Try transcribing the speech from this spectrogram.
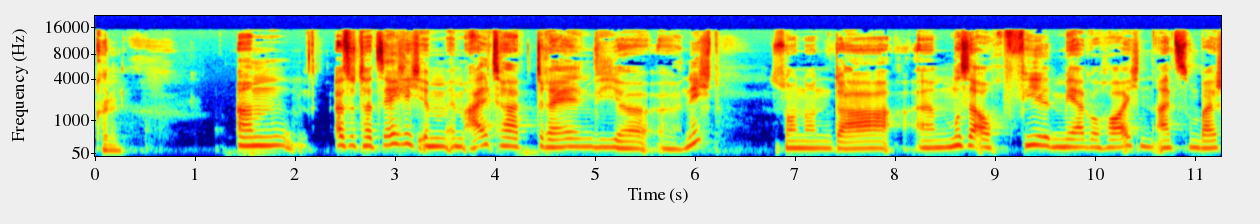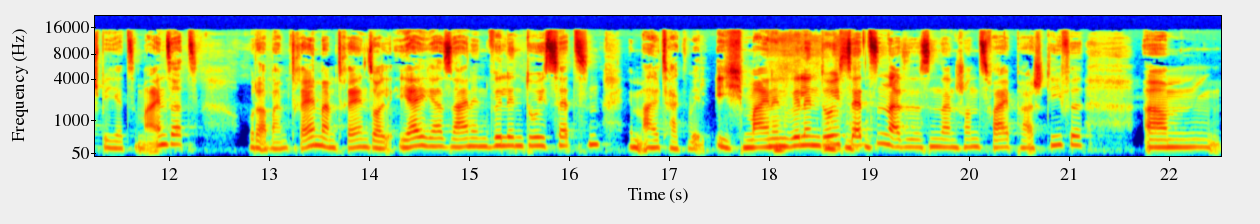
Können? Ähm, also tatsächlich im, im Alltag drälen wir äh, nicht. Sondern da ähm, muss er auch viel mehr gehorchen als zum Beispiel jetzt im Einsatz oder beim Trainen. Beim Trainen soll er ja seinen Willen durchsetzen. Im Alltag will ich meinen Willen durchsetzen. Also das sind dann schon zwei Paar Stiefel. Ähm,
